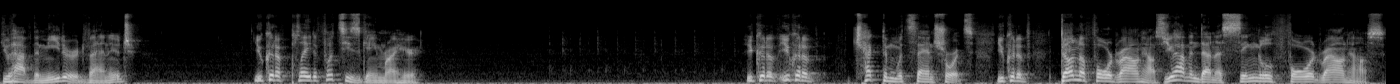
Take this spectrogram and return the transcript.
You have the meter advantage. You could have played a footsies game right here. You could have you could have checked him with stand shorts. You could have done a forward roundhouse. You haven't done a single forward roundhouse.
